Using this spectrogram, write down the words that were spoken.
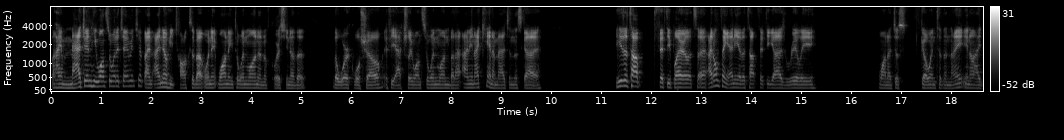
But I imagine he wants to win a championship. I, I know he talks about winning, wanting to win one, and of course, you know the the work will show if he actually wants to win one. But I, I mean, I can't imagine this guy. He's a top 50 player, let's say. I don't think any of the top 50 guys really want to just go into the night. You know, I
